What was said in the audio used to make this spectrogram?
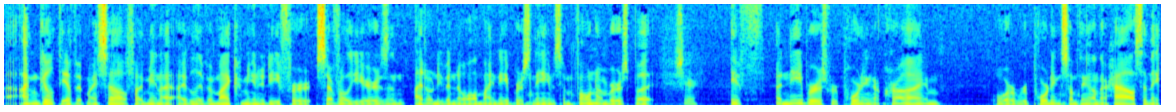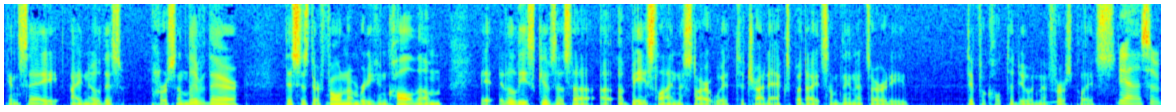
uh, I'm guilty of it myself. I mean, I, I live in my community for several years, and I don't even know all my neighbors' names and phone numbers. But Sure. if a neighbor is reporting a crime or reporting something on their house, and they can say, "I know this person lived there. This is their phone number. You can call them." It, it at least gives us a a baseline to start with to try to expedite something that's already difficult to do in the first place. Yeah, that's a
